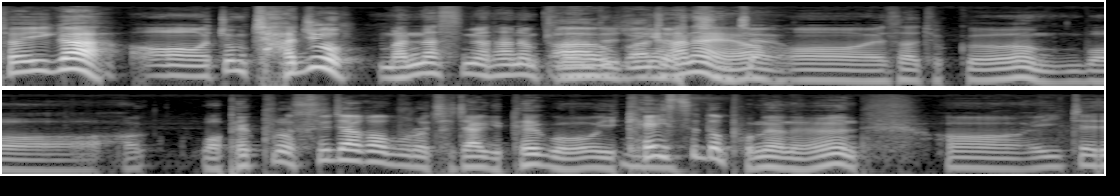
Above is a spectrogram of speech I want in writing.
저희가 어, 좀 자주 만났으면 하는 브랜드 아, 중에 맞아요. 하나예요. 진짜요. 어, 그래서 조금 뭐 어, 뭐 100% 수작업으로 제작이 되고 이 케이스도 보면은 어 이제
